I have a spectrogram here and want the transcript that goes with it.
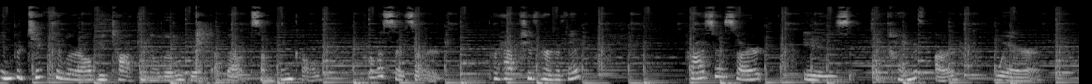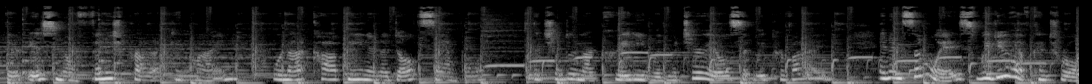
In particular, I'll be talking a little bit about something called process art. Perhaps you've heard of it. Process art is a kind of art where there is no finished product in mind. We're not copying an adult sample. The children are creating with materials that we provide. And in some ways, we do have control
